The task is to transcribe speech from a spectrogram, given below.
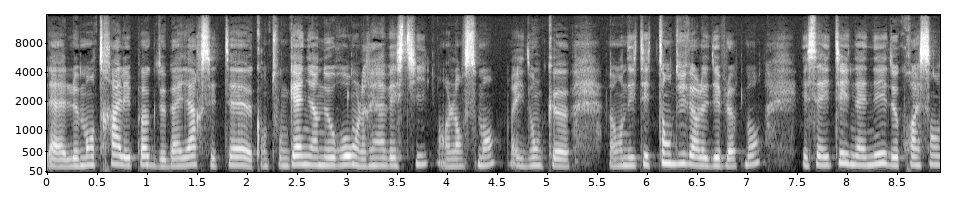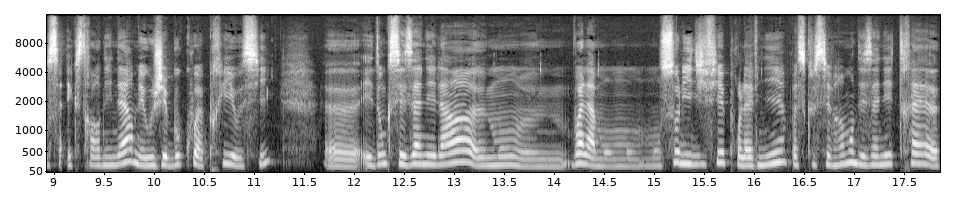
Le mantra à l'époque de Bayard, c'était quand on gagne un euro, on le réinvestit en lancement. Et donc, on était tendu vers le développement. Et ça a été une année de croissance extraordinaire, mais où j'ai beaucoup appris aussi. Euh, et donc ces années-là euh, m'ont euh, voilà, solidifié pour l'avenir parce que c'est vraiment des années très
